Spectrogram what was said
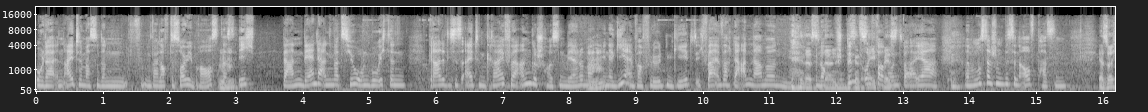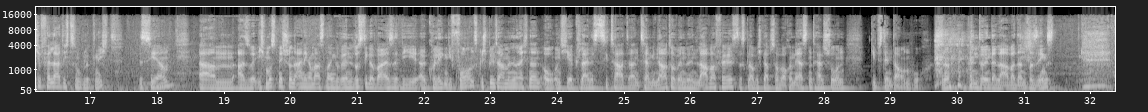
oder ein Item, was du dann im Verlauf der Story brauchst, dass ich dann während der Animation, wo ich dann gerade dieses Item greife, angeschossen werde und meine Energie einfach flöten geht. Ich war einfach der Annahme, nee, Dass ich bin doch bestimmt unverwundbar. Ja, also man muss da schon ein bisschen aufpassen. Ja, solche Fälle hatte ich zum Glück nicht bisher. Ähm, also ich muss mich schon einigermaßen dran gewöhnen. Lustigerweise die äh, Kollegen, die vor uns gespielt haben in den Rechnern, oh, und hier kleines Zitat an Terminator, wenn du in Lava fällst, das glaube ich gab es aber auch im ersten Teil schon, gibst den Daumen hoch, ne? wenn du in der Lava dann versinkst.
